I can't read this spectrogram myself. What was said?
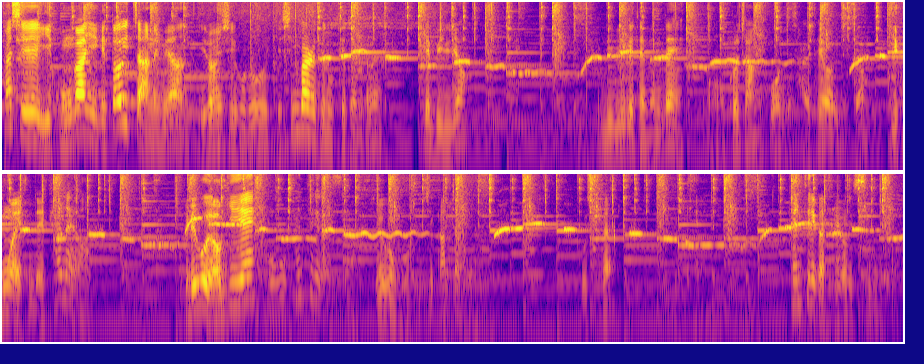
사실 이 공간이 이게 떠 있지 않으면 이런 식으로 이렇게 신발을 이렇게 놓게 되면 이게 밀려. 밀리게 되는데 어, 그렇지 않고 이제 잘 되어 있죠. 이 공간이 되게 편해요. 그리고 여기에 오, pantry가 있어요. 저 이거 보고 솔직히 깜짝 놀랐어요. 보실까요? 이렇게 pantry가 되어 있습니다.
